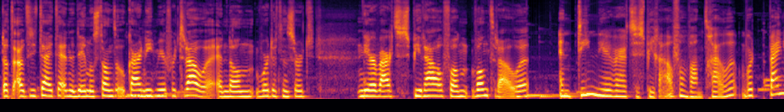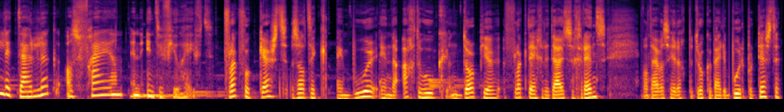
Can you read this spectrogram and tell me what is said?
dat de autoriteiten en de demonstranten elkaar niet meer vertrouwen. En dan wordt het een soort neerwaartse spiraal van wantrouwen. En die neerwaartse spiraal van wantrouwen wordt pijnlijk duidelijk als Vrijan een interview heeft. Vlak voor kerst zat ik een boer in de achterhoek, een dorpje vlak tegen de Duitse grens. Want hij was heel erg betrokken bij de boerenprotesten.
